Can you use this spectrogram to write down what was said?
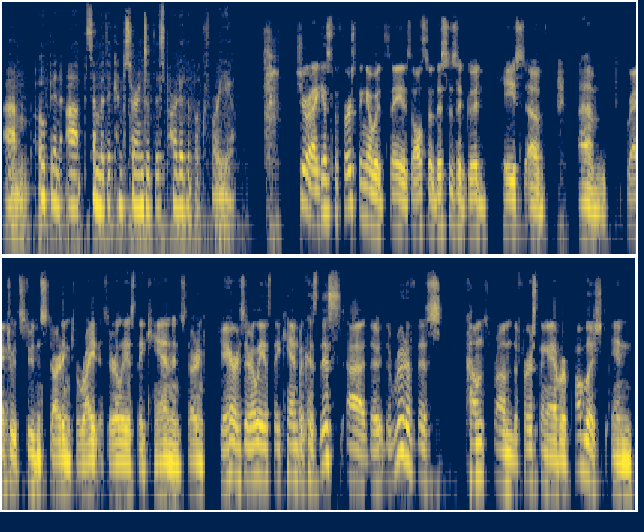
um, open up some of the concerns of this part of the book for you? Sure. I guess the first thing I would say is also this is a good case of um, graduate students starting to write as early as they can and starting to share as early as they can because this uh, the the root of this comes from the first thing I ever published in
